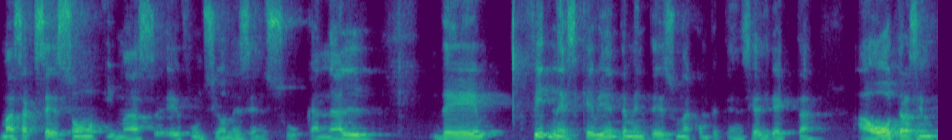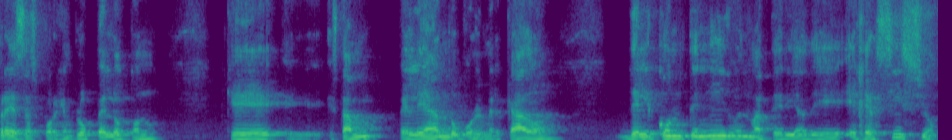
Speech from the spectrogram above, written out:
más acceso y más funciones en su canal de fitness, que evidentemente es una competencia directa a otras empresas, por ejemplo Peloton, que eh, están peleando por el mercado del contenido en materia de ejercicio,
